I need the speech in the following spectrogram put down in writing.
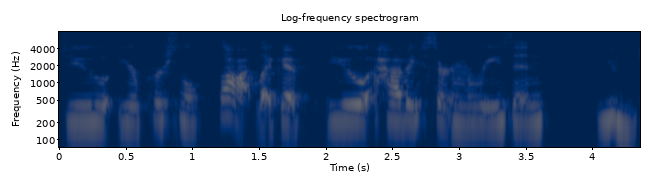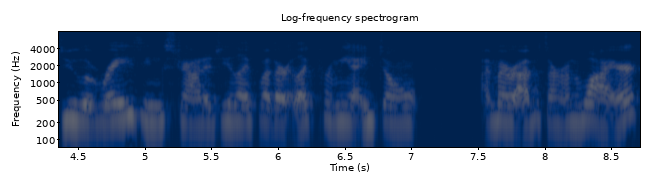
do your personal thought. Like if you have a certain reason you do a raising strategy, like whether like for me, I don't, I, my rabbits are on wire.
